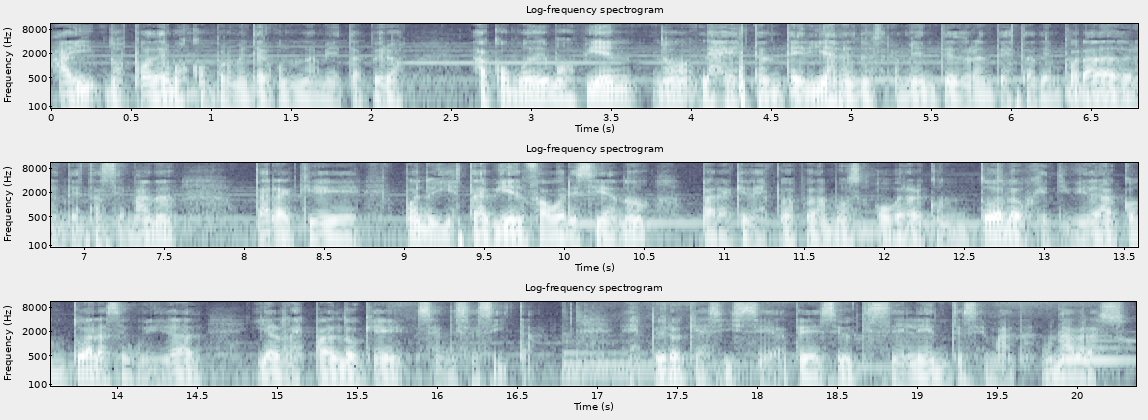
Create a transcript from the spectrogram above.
ahí nos podemos comprometer con una meta, pero acomodemos bien ¿no? las estanterías de nuestra mente durante esta temporada, durante esta semana, para que, bueno, y está bien favorecida, ¿no? Para que después podamos obrar con toda la objetividad, con toda la seguridad y el respaldo que se necesita. Espero que así sea. Te deseo excelente semana. Un abrazo.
